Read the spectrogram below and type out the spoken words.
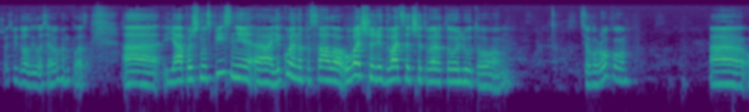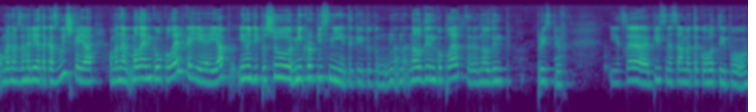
Щось відвалилося, клас. Е, Я почну з пісні, е, яку я написала увечері 24 лютого цього року. Е, у мене взагалі є така звичка. Я, у мене маленька укулелька є. Я іноді пишу мікропісні, такий, типу, на один куплет, е, на один приспів. І це пісня саме такого типу. Е,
